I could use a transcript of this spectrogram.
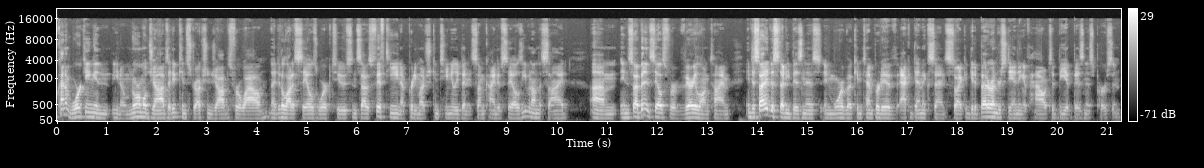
kind of working in you know normal jobs, I did construction jobs for a while. I did a lot of sales work too. Since I was 15, I've pretty much continually been in some kind of sales, even on the side. Um, and so I've been in sales for a very long time and decided to study business in more of a contemplative academic sense so I could get a better understanding of how to be a business person.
